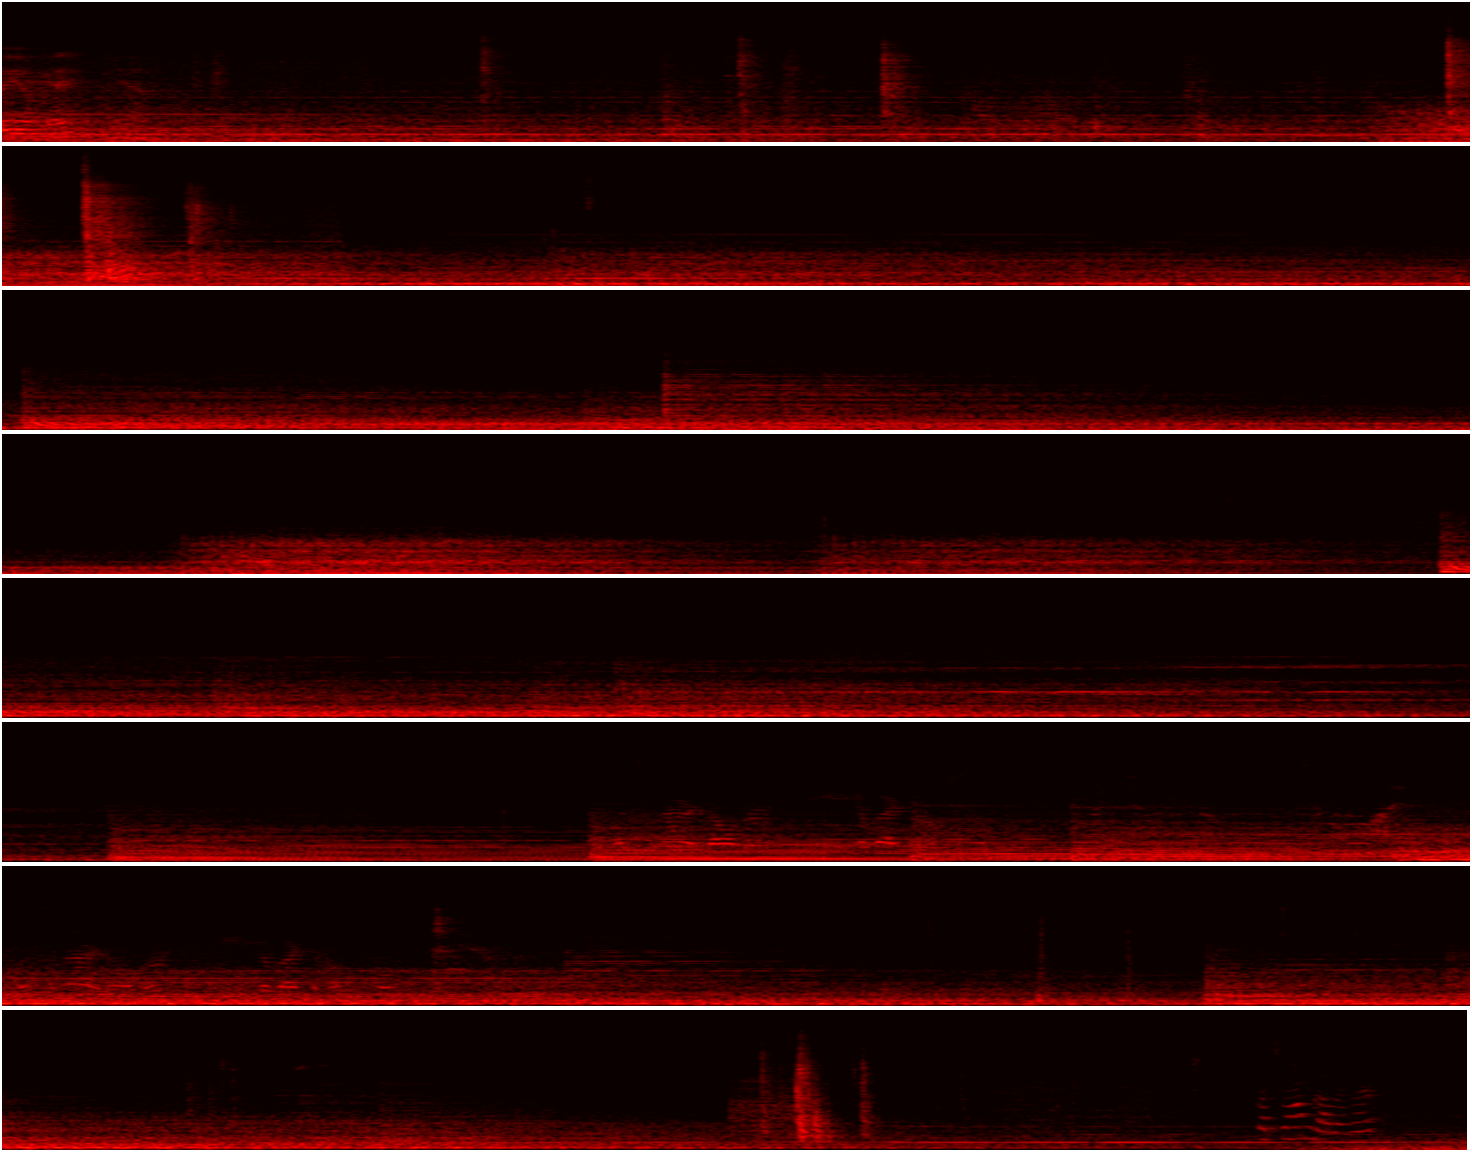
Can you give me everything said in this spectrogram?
Everything okay? The? Do you need to go back to homeschool? What are you talking about? What's going on? What's the matter, Gulliver? Do you need to go back to homeschool? What's wrong, Gulliver?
